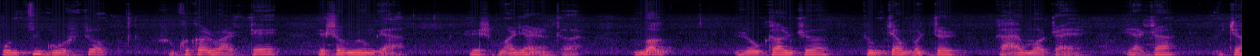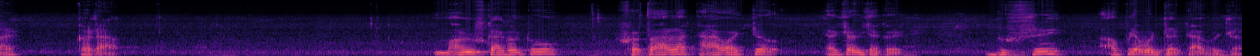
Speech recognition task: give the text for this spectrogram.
कोणती गोष्ट सुखकर वाटते हे समजून घ्या हे समजल्यानंतर मग लोकांचं तुमच्याबद्दल काय मत आहे याचा विचार करा. माणूस काय करतो? स्वतःला काय वाटतं याचा विचार करते. दुसरे आपल्याबद्दल काय बोलतात?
